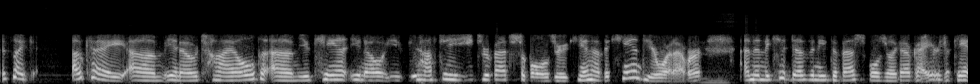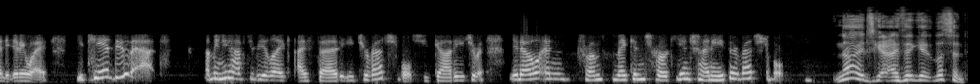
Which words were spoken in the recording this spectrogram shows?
it's like okay, um, you know, child, um, you can't, you know, you, you have to eat your vegetables or you can't have the candy or whatever. And then the kid doesn't eat the vegetables. You're like, okay, here's your candy anyway. You can't do that. I mean, you have to be like I said, eat your vegetables. You got to eat your, you know. And Trump's making Turkey and China eat their vegetables. No, it's. I think it. Listen,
